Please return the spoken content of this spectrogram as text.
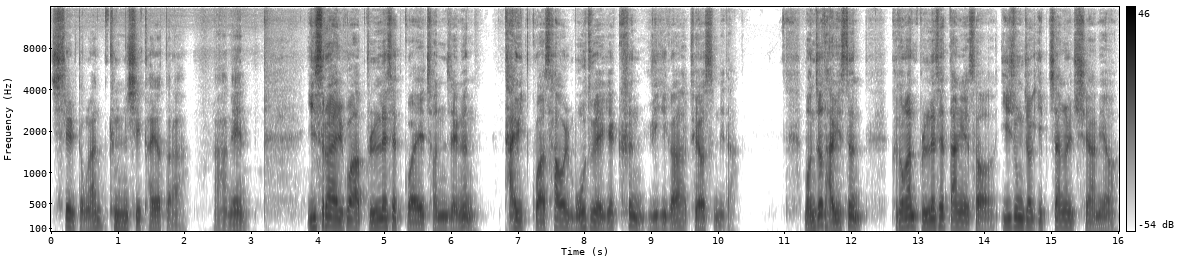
7일 동안 금식하였더라. 아멘. 이스라엘과 블레셋과의 전쟁은 다윗과 사울 모두에게 큰 위기가 되었습니다. 먼저 다윗은 그동안 블레셋 땅에서 이중적 입장을 취하며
